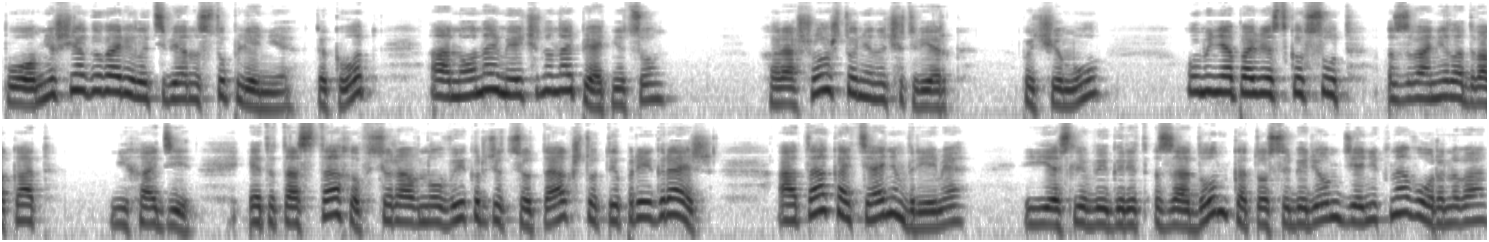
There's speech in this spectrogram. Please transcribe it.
«Помнишь, я говорила тебе о наступлении? Так вот, оно намечено на пятницу». Хорошо, что не на четверг. Почему? У меня повестка в суд. Звонил адвокат. Не ходи. Этот Астахов все равно выкрутит все так, что ты проиграешь. А так оттянем время. Если выгорит задумка, то соберем денег на Воронова.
